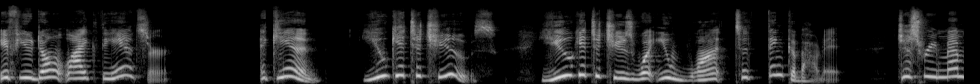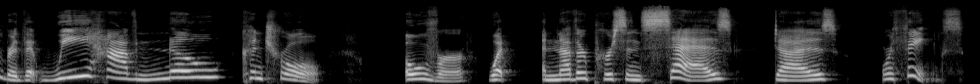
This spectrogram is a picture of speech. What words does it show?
if you don't like the answer? Again, you get to choose. You get to choose what you want to think about it. Just remember that we have no control over what another person says, does, or thinks.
